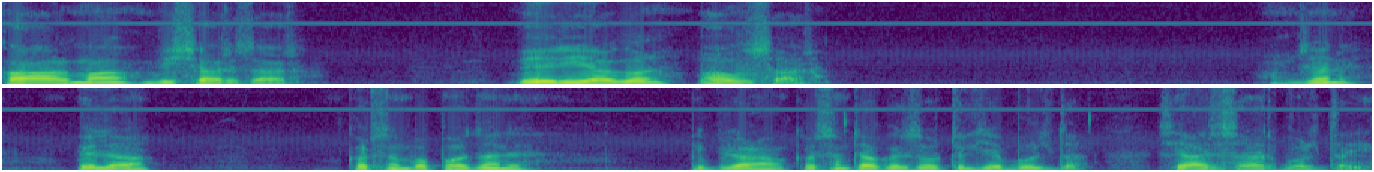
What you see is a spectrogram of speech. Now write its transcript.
કાળમાં વિચાર સાર. વેરી આગળ ભાવસાર. સમજો ને પેલા કરશન બાપા હતા ને પીપલાણા કરશન ઠાકર સોટલિયા બોલતા, ચાર સાર બોલતા એ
